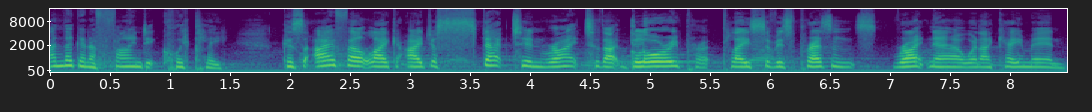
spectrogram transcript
And they're going to find it quickly because I felt like I just stepped in right to that glory place of His presence right now when I came in.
